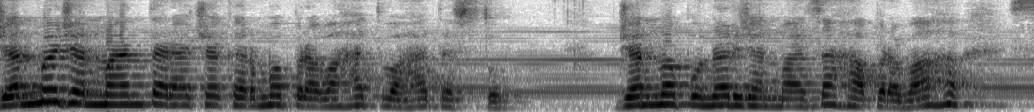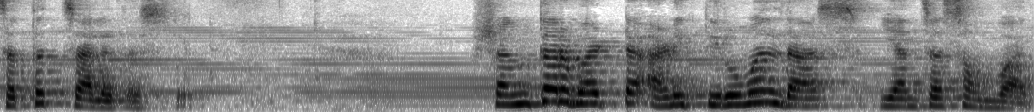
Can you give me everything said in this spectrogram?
जन्मजन्मांतराच्या कर्मप्रवाहात वाहत असतो. जन्म पुनर्जन्माचा हा प्रवाह सतत चालत असतो. शंकर भट्ट आणि तिरुमलदास यांचा संवाद.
